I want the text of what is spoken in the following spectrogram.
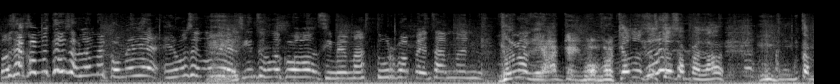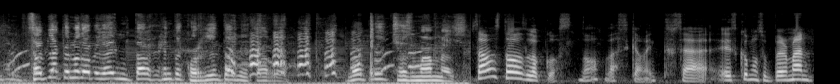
O sea, ¿cómo estamos hablando de comedia en un segundo y al siguiente segundo como si me masturbo pensando en... Yo no diría que. ¿Por qué dijiste esa palabra? Sabía que no debería imitar gente corriente a mi carro. No pinches mames. Estamos todos locos, ¿no? Básicamente. O sea, es como Superman.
